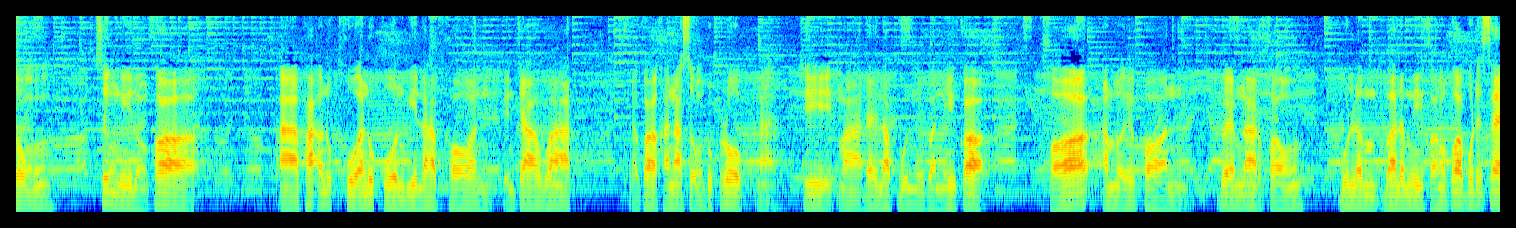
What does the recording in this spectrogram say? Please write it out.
สงฆ์ซึ่งมีหลวงพ่ออพระอนุครูอนุกูลวีลาพรเป็นเจ้าวาด แล้วก็คณะสงฆ์ทุกรูปนะที่มาได้รับบุญในวันนี้ก็ขออำนวยพรด้วยอำนาจของบุญบารมีของหลวงพ่อพุทธแท้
